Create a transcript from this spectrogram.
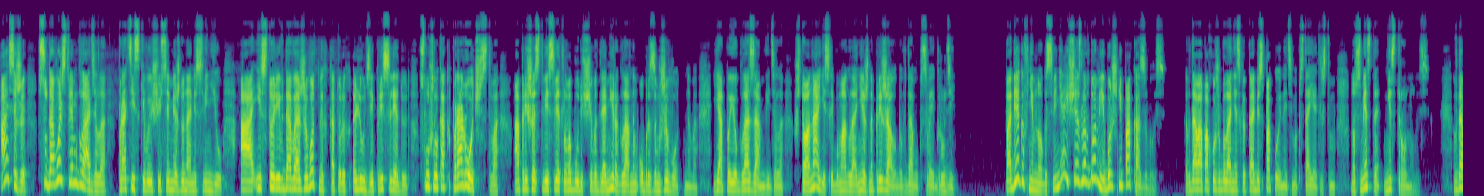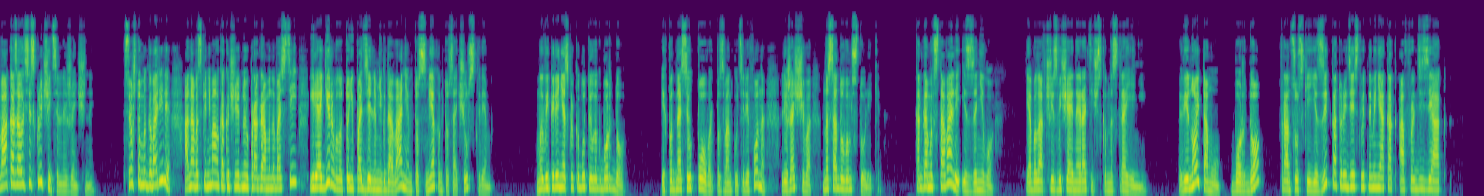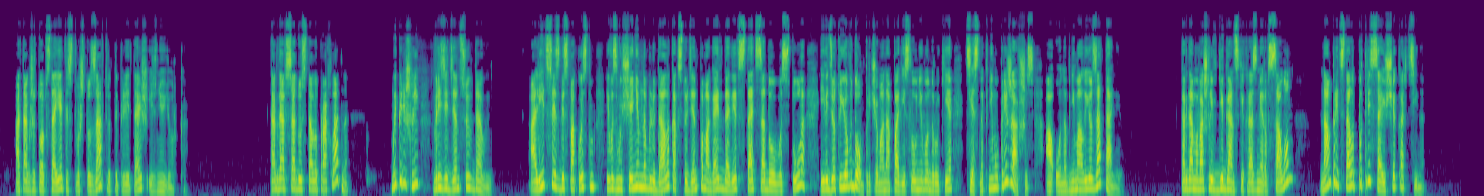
Ася же с удовольствием гладила протискивающуюся между нами свинью, а истории вдовы о животных, которых люди преследуют, слушала как пророчество о пришествии светлого будущего для мира, главным образом животного. Я по ее глазам видела, что она, если бы могла, нежно прижала бы вдову к своей груди. Побегав немного, свинья исчезла в доме и больше не показывалась. Вдова, похоже, была несколько обеспокоена этим обстоятельством, но с места не стронулась. Вдова оказалась исключительной женщиной. Все, что мы говорили, она воспринимала как очередную программу новостей и реагировала то неподдельным негодованием, то смехом, то сочувствием. Мы выпили несколько бутылок бордо. Их подносил повар по звонку телефона, лежащего на садовом столике. Когда мы вставали из-за него, я была в чрезвычайно эротическом настроении. Виной тому бордо, французский язык, который действует на меня как афродизиак, а также то обстоятельство, что завтра ты прилетаешь из Нью-Йорка. Когда в саду стало прохладно, мы перешли в резиденцию вдовы. Алиция с беспокойством и возмущением наблюдала, как студент помогает вдове встать с садового стула и ведет ее в дом, причем она повисла у него на руке, тесно к нему прижавшись, а он обнимал ее за талию. Когда мы вошли в гигантских размеров салон, нам предстала потрясающая картина.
